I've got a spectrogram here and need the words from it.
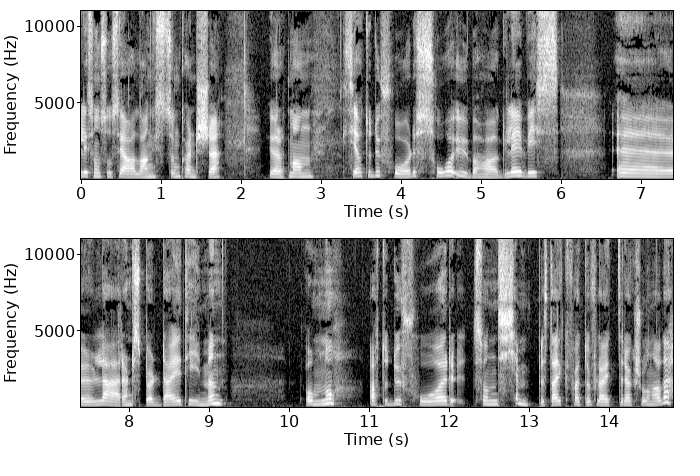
litt sånn sosial angst som kanskje gjør at man Si at du får det så ubehagelig hvis eh, læreren spør deg i timen om noe, at du får sånn kjempesterk fight or flight-reaksjon av det,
